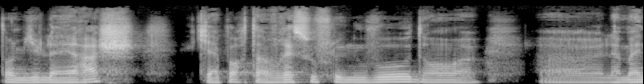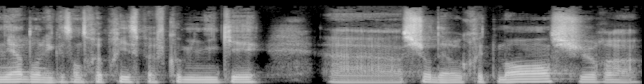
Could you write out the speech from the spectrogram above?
dans le milieu de la RH, qui apporte un vrai souffle nouveau dans la manière dont les entreprises peuvent communiquer sur des recrutements, sur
